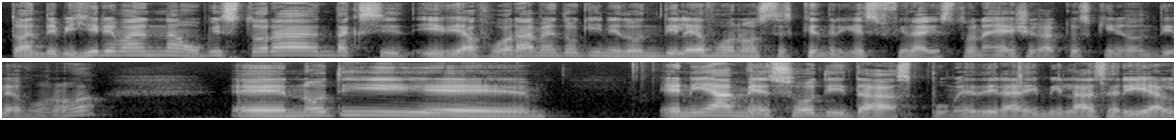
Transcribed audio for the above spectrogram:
το αντιπιχείρημα είναι να μου πεις τώρα, εντάξει, η διαφορά με το κινητό τηλέφωνο στις κεντρικές φυλακές, το να έχει κάποιος κινητό τηλέφωνο, ε, ενώ ότι ε, είναι η αμεσότητα, ας πούμε, δηλαδή μιλάς real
